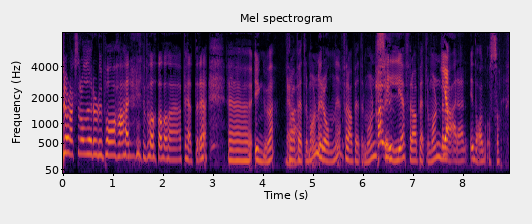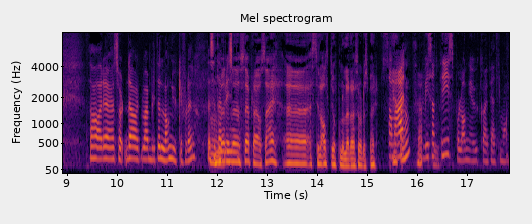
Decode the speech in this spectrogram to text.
Lørdagsrådet hører du på her på P3. Eh, Yngve fra Ja. P3 Morgen, Ronny fra P3 Morgen, Silje fra P3 Morgen. Dere Ja. er her i dag også. Det har, eh, det har blitt en lang uke for dere. Det setter jeg pris på. Men så jeg pleier å si, uh, jeg stiller alltid opp når Lørdagsrådet spør. Samme her. Vi setter pris på lange uker i P3 Morgen.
